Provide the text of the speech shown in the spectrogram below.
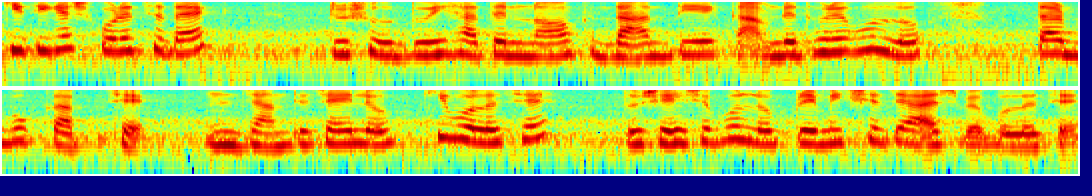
কি জিজ্ঞেস করেছে দেখ? টুসু দুই হাতের নখ দাঁত দিয়ে কামড়ে ধরে বলল, তার বুক কাঁপছে। জানতে চাইলো কি বলেছে? তুষে হেসে বলল, প্রেমিক সেজে আসবে বলেছে।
